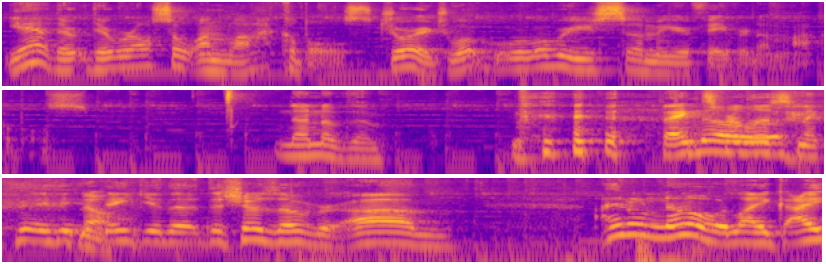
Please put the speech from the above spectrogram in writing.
yeah, there, there were also unlockables. George, what what were some of your favorite unlockables? None of them. Thanks for listening. No, Thank you. The, the show's over. Um, I don't know. Like, I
